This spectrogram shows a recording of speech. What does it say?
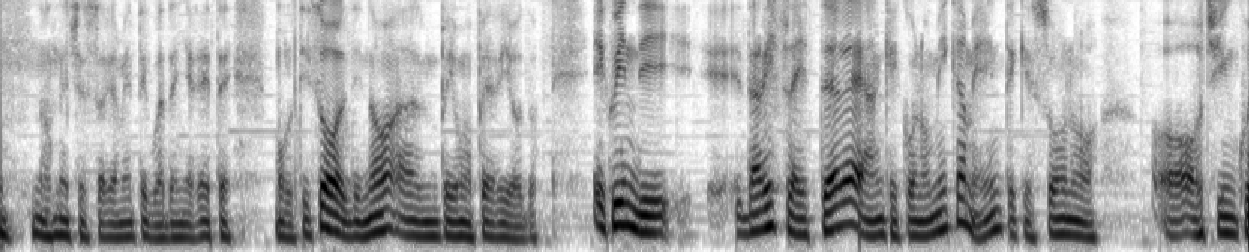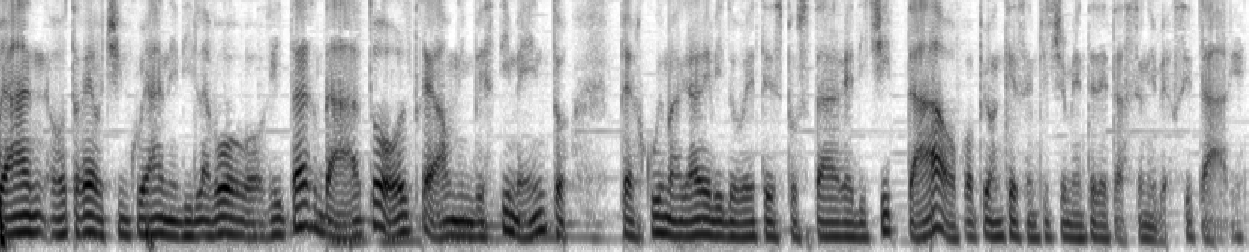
non necessariamente guadagnerete molti soldi no? al primo periodo e quindi eh, da riflettere anche economicamente che sono o, anni, o 3 o 5 anni di lavoro ritardato, oltre a un investimento per cui magari vi dovete spostare di città o proprio anche semplicemente le tasse universitarie.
